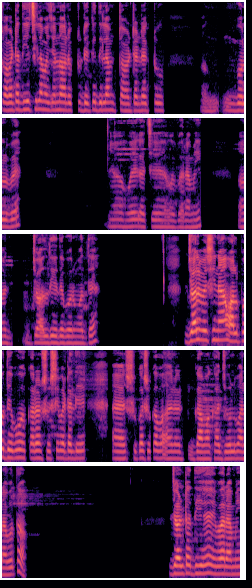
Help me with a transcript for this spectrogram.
টমেটো দিয়েছিলাম, ওই জন্য আর একটু ডেকে দিলাম। টমেটোটা একটু গলবে। হয়ে গেছে এবার আমি জল দিয়ে দেবো ওর মধ্যে। জল বেশি না, অল্প দেব, কারণ সর্ষে বাটা দিয়ে শুকা শুকা গামাখা ঝোল বানাবো তো। জলটা দিয়ে এবার আমি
